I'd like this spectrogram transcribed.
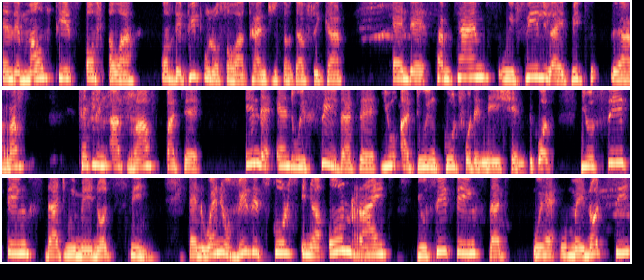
and the mouthpiece of our of the people of our country, South Africa. And uh, sometimes we feel you are a bit you are rough, tackling us rough, but uh, in the end, we see that uh, you are doing good for the nation because you see things that we may not see. And when you visit schools in your own right, you see things that we, we may not see,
